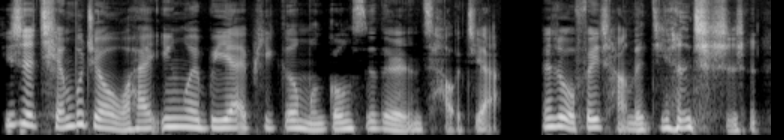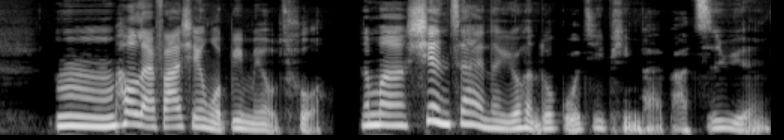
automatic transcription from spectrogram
其实前不久我还因为 VIP 跟我们公司的人吵架，但是我非常的坚持。嗯，后来发现我并没有错。那么现在呢，有很多国际品牌把资源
